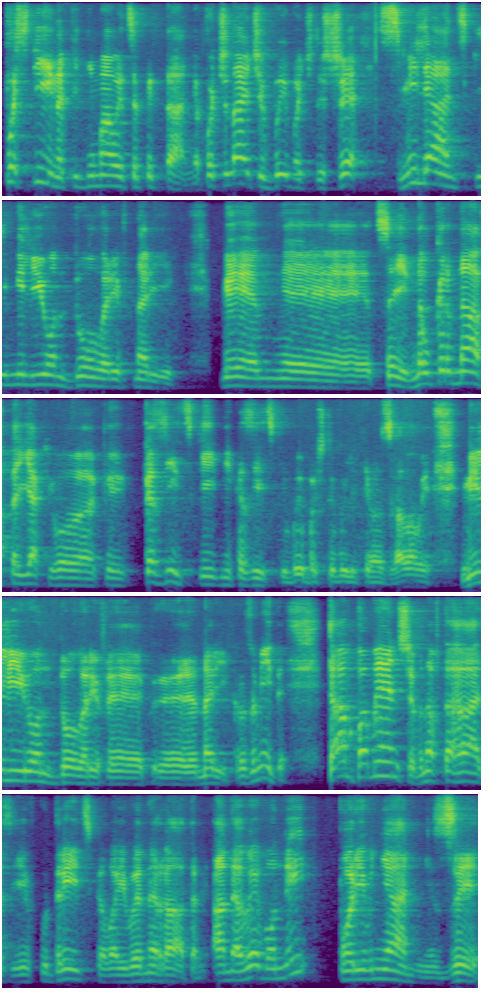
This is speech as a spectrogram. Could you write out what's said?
постійно піднімали це питання, починаючи, вибачте, ще Смілянський мільйон доларів на рік. Е, е, цей на Укрнафта, як його Казицький, не Казицький, вибачте, вилетіло з голови. Мільйон доларів е, на рік. Розумієте? Там поменше в Нафтогазі, і в Кудрицького, і в Енергатомі. А але вони порівнянні з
